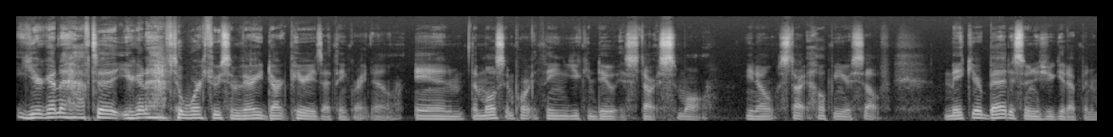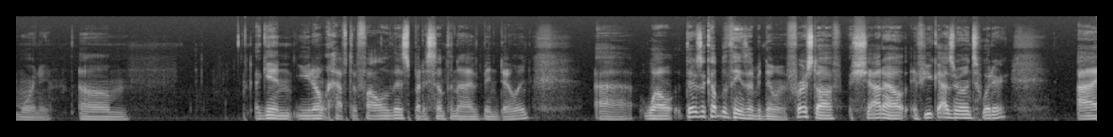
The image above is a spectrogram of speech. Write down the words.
you're gonna have to you're gonna have to work through some very dark periods. I think right now, and the most important thing you can do is start small. You know, start helping yourself. Make your bed as soon as you get up in the morning. Um, again, you don't have to follow this, but it's something I've been doing. Uh, well, there's a couple of things I've been doing. First off, shout out if you guys are on Twitter I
